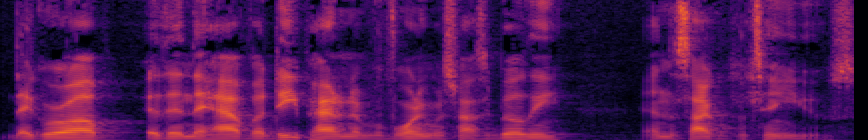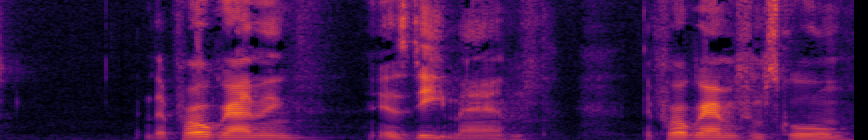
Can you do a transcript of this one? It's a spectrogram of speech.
they grow up, and then they have a deep pattern of avoiding responsibility, and the cycle continues. The programming is deep, man. The programming from school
